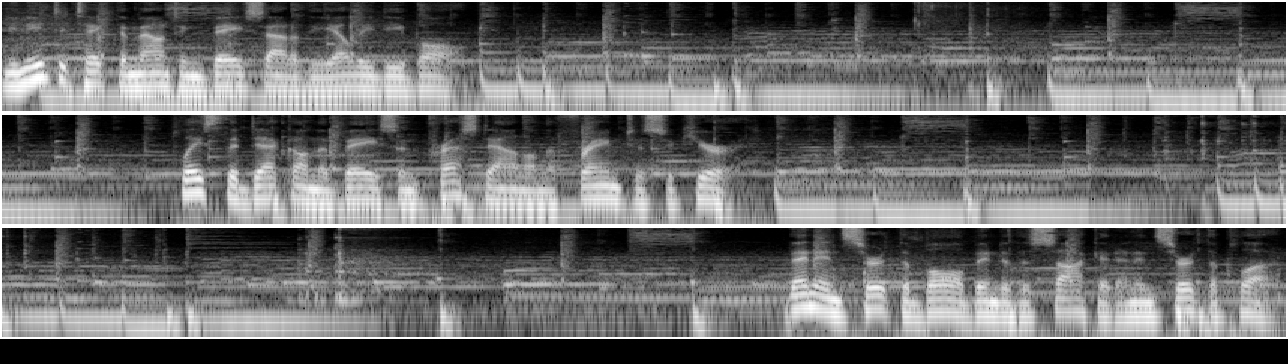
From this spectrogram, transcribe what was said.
you need to take the mounting base out of the LED bulb. Place the deck on the base and press down on the frame to secure it. Then insert the bulb into the socket and insert the plug.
